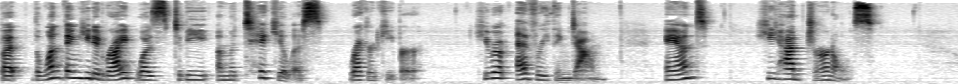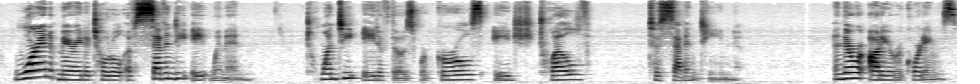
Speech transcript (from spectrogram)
but the one thing he did right was to be a meticulous record keeper. He wrote everything down, and he had journals. Warren married a total of 78 women. 28 of those were girls aged 12 to 17. And there were audio recordings,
